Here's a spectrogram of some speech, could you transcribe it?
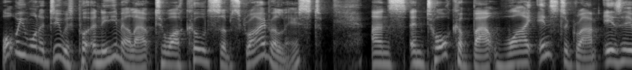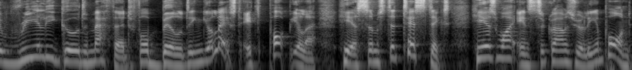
what we want to do is put an email out to our cold subscriber list and, and talk about why Instagram is a really good method for building your list. It's popular. Here's some statistics. Here's why Instagram is really important.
